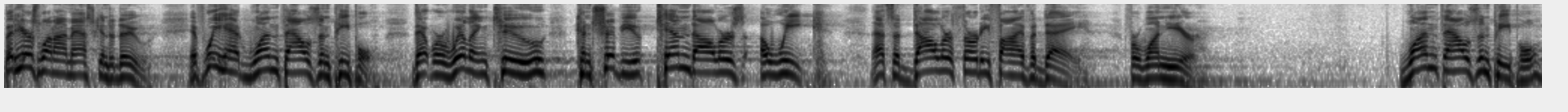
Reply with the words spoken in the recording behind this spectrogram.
But here's what I'm asking to do. If we had 1,000 people that were willing to contribute $10 a week, that's $1.35 a day for one year. 1,000 people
